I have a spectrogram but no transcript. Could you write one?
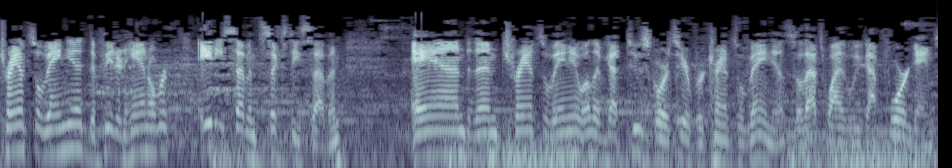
Transylvania defeated Hanover 87-67. And then Transylvania, well, they've got two scores here for Transylvania, so that's why we've got four games.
